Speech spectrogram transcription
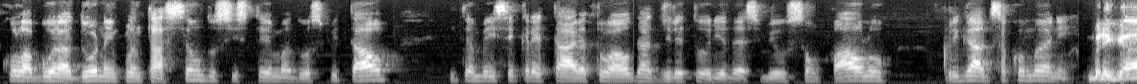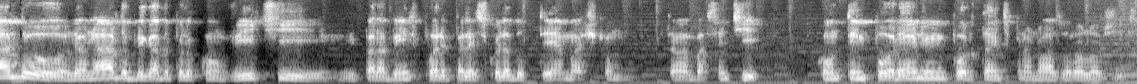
colaborador na implantação do sistema do hospital e também secretário atual da diretoria da SBU São Paulo. Obrigado, Sacomani. Obrigado, Leonardo. Obrigado pelo convite e parabéns por, pela escolha do tema. Acho que é um tema bastante contemporâneo e importante para nós urologistas.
